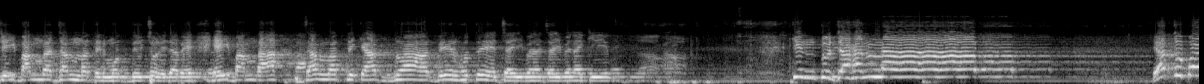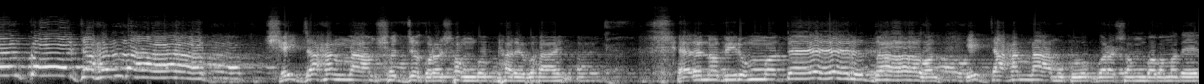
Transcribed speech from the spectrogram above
যেই বান্দা জান্নাতের মধ্যে চলে যাবে, এই বান্দা জান্নাত থেকে আদ্রা বের হতে চাইবে না, চাইবে নাকি কিন্তু জাহান্নাম, এত ভয়ঙ্কর জাহান্নাম, সেই জাহান্নাম সহ্য করা সম্ভব ধারে ভাই। এর নবীর উম্মতের দল, এই জাহান্নাম উপভোগ করা সম্ভব আমাদের।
